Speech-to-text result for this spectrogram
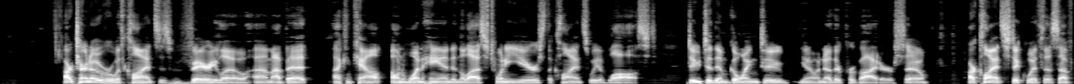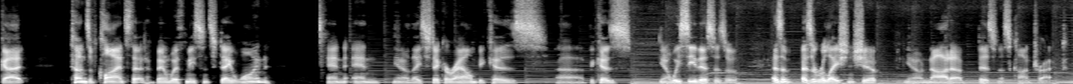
Our turnover with clients is very low. Um, I bet I can count on one hand in the last 20 years the clients we have lost due to them going to, you know, another provider. So our clients stick with us. I've got tons of clients that have been with me since day one and and you know they stick around because uh, because you know we see this as a as a as a relationship you know not a business contract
